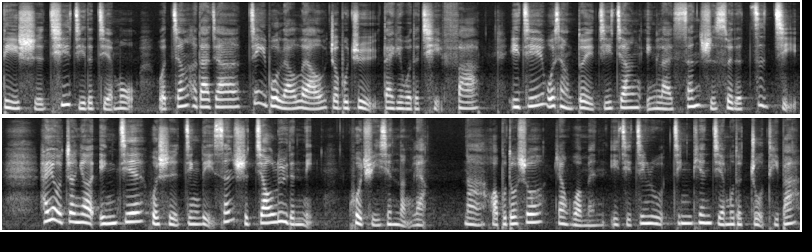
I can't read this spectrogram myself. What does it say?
第十七集的节目，我将和大家进一步聊聊这部剧带给我的启发，以及我想对即将迎来三十岁的自己，还有正要迎接或是经历三十焦虑的你，获取一些能量。那话不多说，让我们一起进入今天节目的主题吧。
